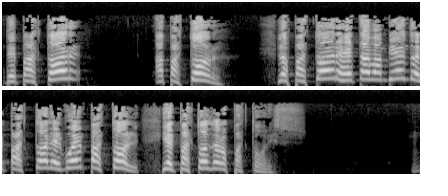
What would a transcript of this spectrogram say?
De pastor a pastor. Los pastores estaban viendo el pastor, el buen pastor y el pastor de los pastores. ¿Mm?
